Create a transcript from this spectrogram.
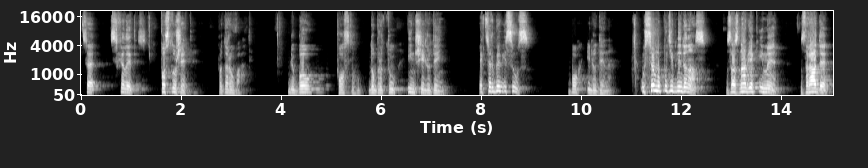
це схилитись, послужити, подарувати любов, послугу, доброту іншій людині. Як це робив Ісус, Бог і людина. У всьому подібний до нас, зазнав, як і ми, зради,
